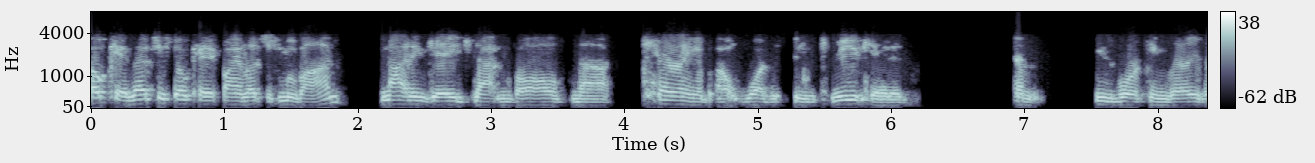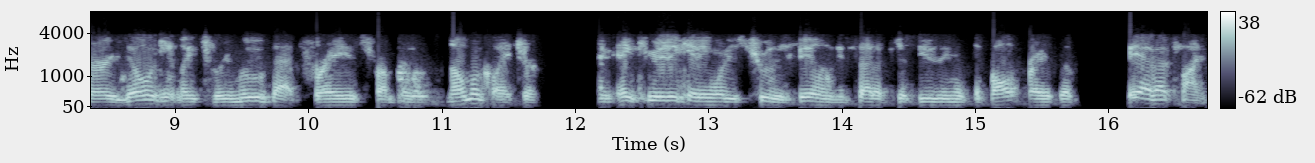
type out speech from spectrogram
okay, that's just okay, fine, let's just move on. Not engaged, not involved, not caring about what is being communicated. And he's working very, very diligently to remove that phrase from his nomenclature and, and communicating what he's truly feeling instead of just using his default phrase of, yeah, that's fine.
